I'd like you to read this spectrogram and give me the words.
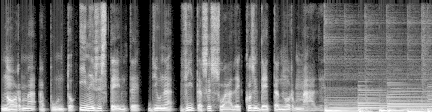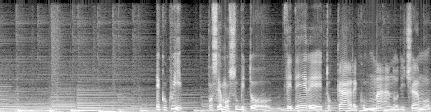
norma appunto inesistente di una vita sessuale cosiddetta normale. Ecco, qui possiamo subito vedere e toccare con mano, diciamo,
